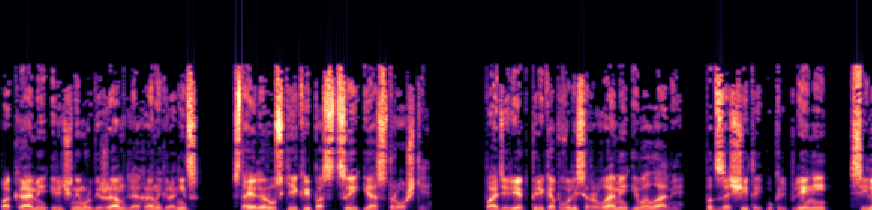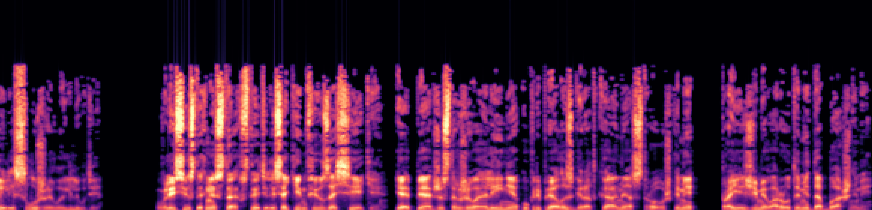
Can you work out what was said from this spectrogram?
По Каме и речным рубежам для охраны границ стояли русские крепостцы и острожки. Пади рек перекапывались рвами и валами, под защитой укреплений селились служилые люди. В лесистых местах встретились Акинфию засеки, и опять же сторожевая линия укреплялась городками, острожками, проезжими воротами да башнями,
